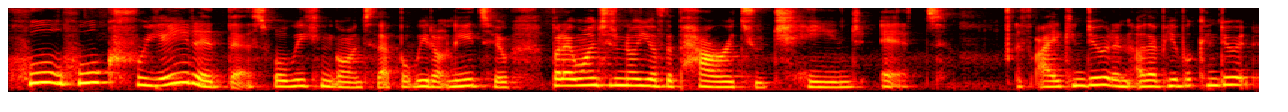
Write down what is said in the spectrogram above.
who who created this? Well we can go into that but we don't need to. But i want you to know you have the power to change it. If i can do it and other people can do it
